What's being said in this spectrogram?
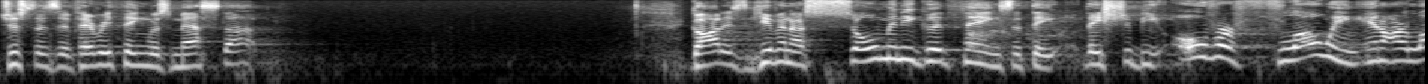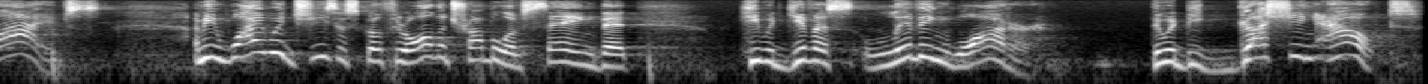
just as if everything was messed up. God has given us so many good things that they, they should be overflowing in our lives. I mean, why would Jesus go through all the trouble of saying that he would give us living water that would be gushing out?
